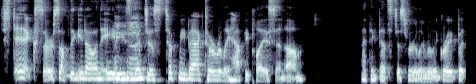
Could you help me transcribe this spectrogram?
Styx or something, you know, in the 80s mm-hmm. that just took me back to a really happy place. And um, I think that's just really, really great. But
